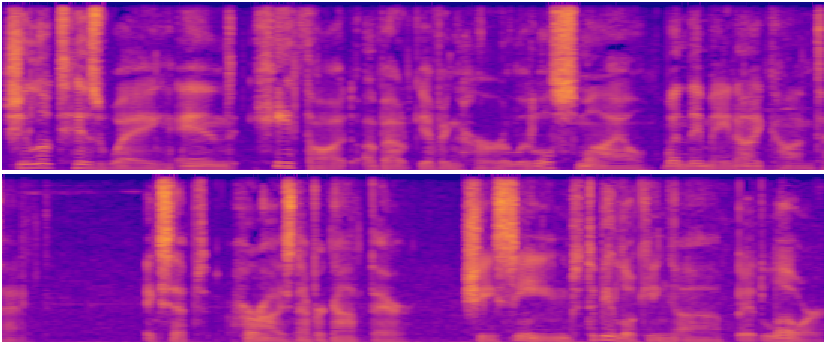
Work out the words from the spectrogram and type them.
she looked his way and he thought about giving her a little smile when they made eye contact. Except her eyes never got there. She seemed to be looking a bit lower,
